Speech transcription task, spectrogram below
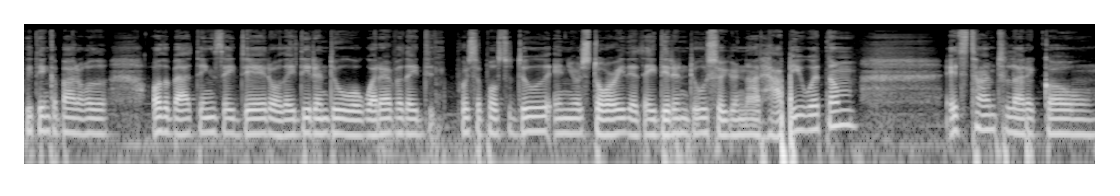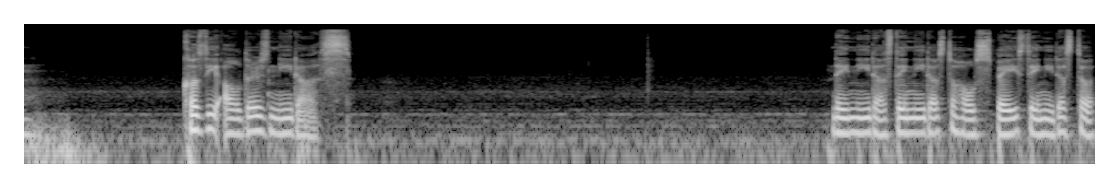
We think about all the all the bad things they did or they didn't do or whatever they did, were supposed to do in your story that they didn't do so you're not happy with them. It's time to let it go. Cuz the elders need us. They need us. They need us to hold space. They need us to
